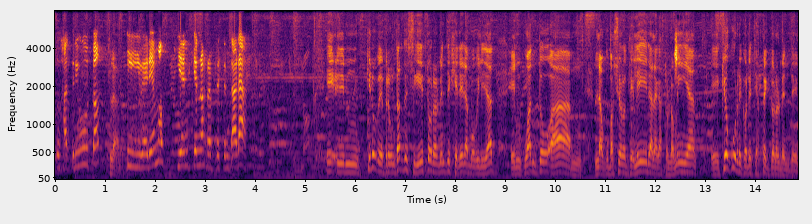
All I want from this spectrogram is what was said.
sus atributos Claro. y veremos quién, quién nos representará. Eh, em, quiero eh, preguntarte si esto realmente genera movilidad en cuanto a mm, la ocupación hotelera, la gastronomía. Eh, ¿Qué ocurre con este aspecto realmente?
